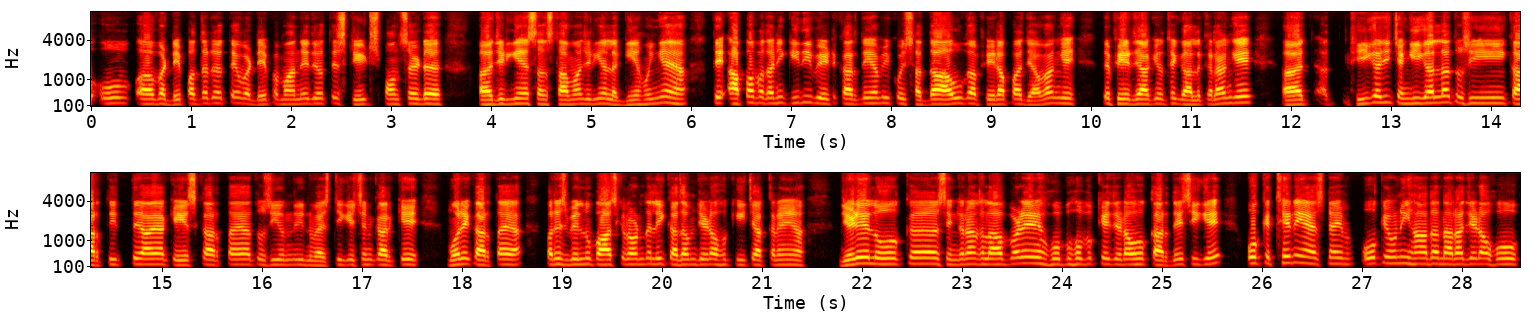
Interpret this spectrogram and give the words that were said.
ਉਹ ਵੱਡੇ ਪੱਧਰ ਦੇ ਉੱਤੇ, ਵੱਡੇ ਪੈਮਾਨੇ ਦੇ ਉੱਤੇ ਸਟੇਟ ਸਪਾਂਸਰਡ ਜਿਹੜੀਆਂ ਸੰਸਥਾਵਾਂ ਜਿਹੜੀਆਂ ਲੱਗੀਆਂ ਹੋਈਆਂ ਆ, ਤੇ ਆਪਾਂ ਪਤਾ ਨਹੀਂ ਕਿਹਦੀ ਵੇਟ ਕਰਦੇ ਆ ਵੀ ਕੋਈ ਸੱਦਾ ਆਊਗਾ, ਫਿਰ ਆਪਾਂ ਜਾਵਾਂਗੇ ਤੇ ਫਿਰ ਜਾ ਕੇ ਉੱਥੇ ਗੱਲ ਕਰਾਂਗੇ। ਠੀਕ ਆ ਜੀ, ਚੰਗੀ ਗੱਲ ਆ, ਤੁਸੀਂ ਕਰ ਦਿੱਤਾ ਆ ਕੇਸ ਕਰਤਾ ਆ, ਤੁਸੀਂ ਉਹਦੀ ਇਨਵੈਸਟੀਗੇਸ਼ਨ ਕਰਕੇ ਮੋਰੇ ਕਰਤਾ ਆ, ਪਰ ਇਸ ਬਿੱਲ ਨੂੰ ਪਾਸ ਕਰਾਉਣ ਦੇ ਲਈ ਕਦਮ ਜਿਹੜਾ ਉਹ ਕੀ ਚੱਕ ਰਹੇ ਆ? ਜਿਹੜੇ ਲੋਕ ਸਿੰਗਰਾਂ ਖਿਲਾਫ ਬੜੇ ਹੁਬ ਹੁਬ ਕੇ ਜਿਹੜਾ ਉਹ ਕਰਦੇ ਸੀਗੇ, ਉਹ ਕਿੱਥੇ ਨੇ ਇਸ ਟਾਈਮ ਉਹ ਕਿਉਂ ਨਹੀਂ ਹਾਂ ਦਾ ਨਾਰਾ ਜਿਹੜਾ ਉਹ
